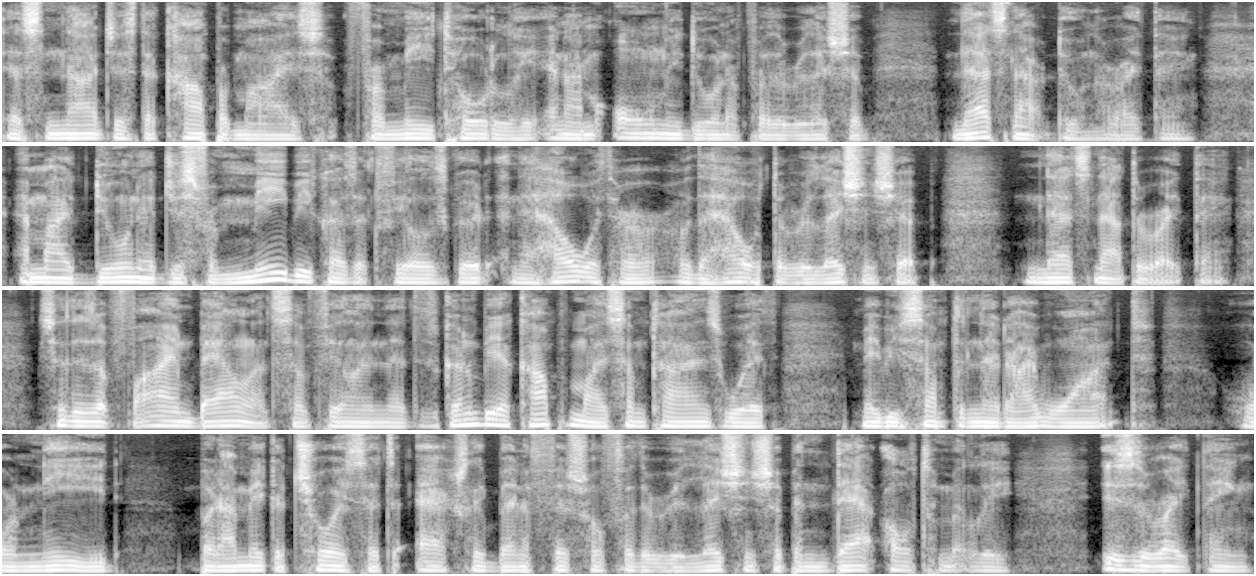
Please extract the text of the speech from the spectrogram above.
That's not just a compromise for me totally, and I'm only doing it for the relationship. That's not doing the right thing. Am I doing it just for me because it feels good and the hell with her or the hell with the relationship? That's not the right thing. So there's a fine balance of feeling that there's going to be a compromise sometimes with maybe something that I want or need, but I make a choice that's actually beneficial for the relationship, and that ultimately is the right thing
